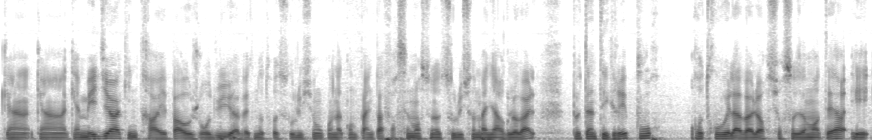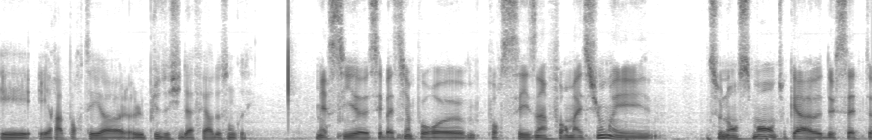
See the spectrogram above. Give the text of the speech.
qu'un média qui ne travaille pas aujourd'hui avec notre solution, qu'on n'accompagne pas forcément sur notre solution de manière globale, peut intégrer pour retrouver la valeur sur son inventaire et, rapporter euh, le plus de chiffre d'affaires de son côté. Merci euh, Sébastien pour, euh, pour ces informations et ce lancement en tout cas de cette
